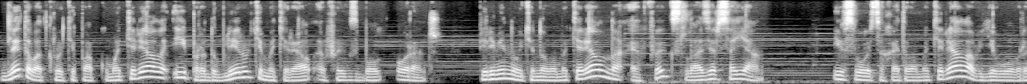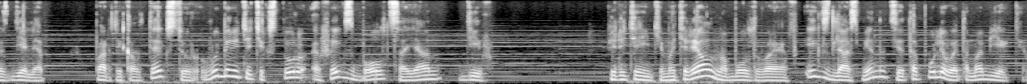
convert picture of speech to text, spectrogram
Для этого откройте папку материалы и продублируйте материал FX Bolt Orange. Переименуйте новый материал на FX Laser Cyan и в свойствах этого материала в его разделе Particle Texture выберите текстуру FX Bolt Cyan Div. Перетяните материал на Bolt VFX для смены цвета пули в этом объекте.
